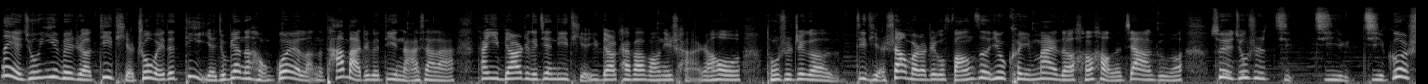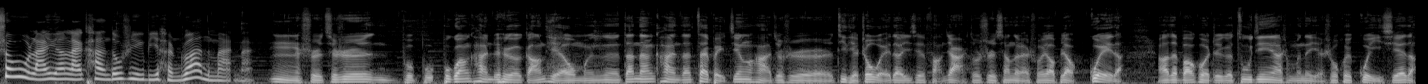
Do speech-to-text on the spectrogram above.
那也就意味着地铁周围的地也就变得很贵了。那他把这个地拿下来，他一边这个建地铁，一边开发房地产，然后。同时，这个地铁上面的这个房子又可以卖的很好的价格，所以就是几几几个收入来源来看，都是一笔很赚的买卖。嗯，是，其实不不不光看这个港铁，我们单单看咱在北京哈，就是地铁周围的一些房价都是相对来说要比较贵的，然后再包括这个租金啊什么的也是会贵一些的，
